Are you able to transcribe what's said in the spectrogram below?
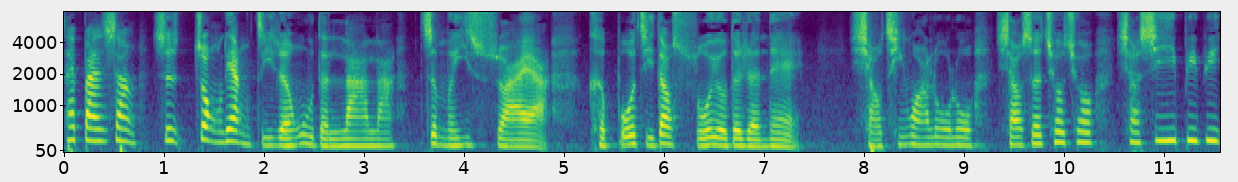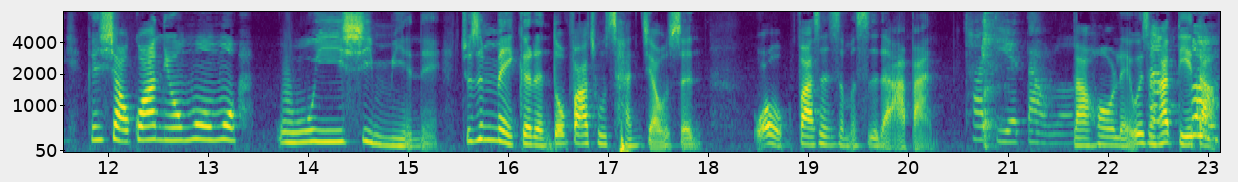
在班上是重量级人物的拉拉，这么一摔啊，可波及到所有的人呢。小青蛙洛洛、小蛇秋秋、小蜥蜴哔哔跟小瓜牛默默无一幸免呢。就是每个人都发出惨叫声。哦，发生什么事了，阿班？他跌倒了。然后嘞，为什么他跌倒？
